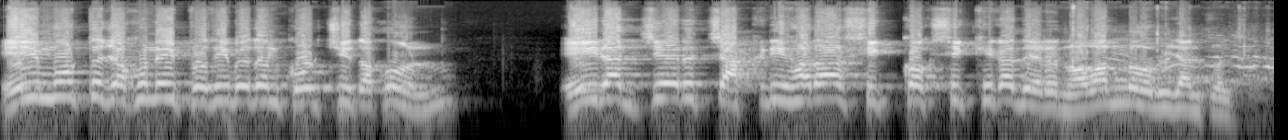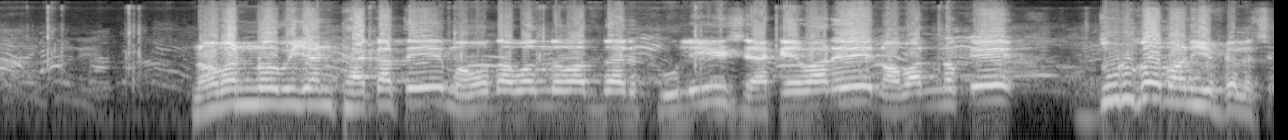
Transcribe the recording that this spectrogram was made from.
এই মুহূর্তে যখন এই প্রতিবেদন করছি, তখন এই রাজ্যের চাকরিহারা শিক্ষক শিক্ষিকাদের নবান্ন অভিযান চলছে। নবান্ন অভিযান ঠেকাতে মমতা বন্দ্যোপাধ্যায়ের পুলিশ একেবারে নবান্নকে দুর্গ বানিয়ে ফেলেছে।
